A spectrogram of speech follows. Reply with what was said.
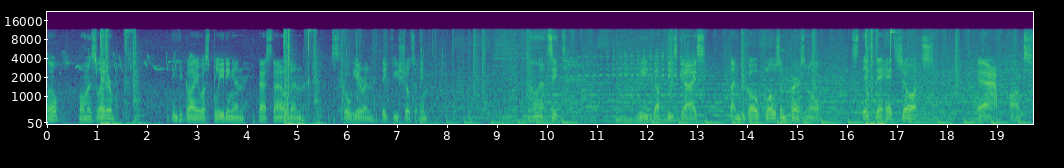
Well, moments later, think the guy was bleeding and he passed out and just go here and take few shots at him. Well, that's it. We got these guys. Time to go close and personal. Let's take the headshots. Yeah, punks.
